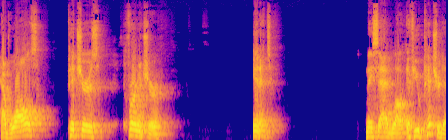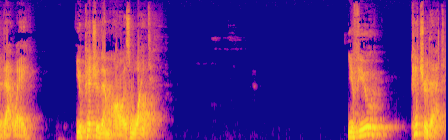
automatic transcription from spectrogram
have walls, pictures, furniture in it? And they said, well, if you pictured it that way, you picture them all as white. If you picture that,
